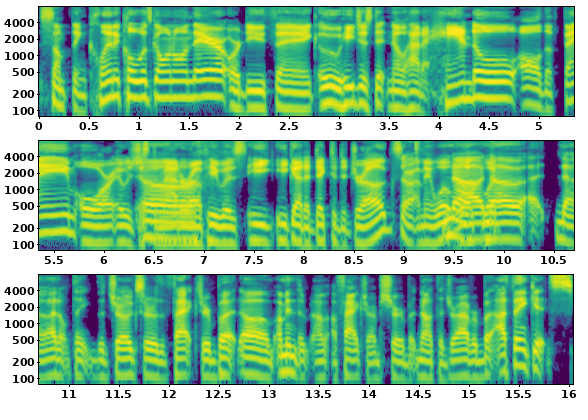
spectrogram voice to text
something clinical was going on there, or do you think, ooh, he just didn't know how to handle all the fame, or it was just a matter Uh, of he was he he got addicted to drugs, or I mean, what? no, what, what- no, uh, no. I don't think the drugs are the factor, but um, I mean, the, a factor, I'm sure, but not the driver. But I think it's,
